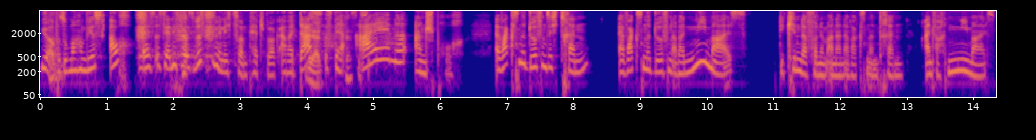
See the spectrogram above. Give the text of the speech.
Ja, aber so machen wir es auch. Es ist ja nicht so, als wüssten wir nichts von Patchwork, aber das ja, ist der das ist eine Anspruch. Erwachsene dürfen sich trennen, Erwachsene dürfen aber niemals die Kinder von dem anderen Erwachsenen trennen. Einfach niemals.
